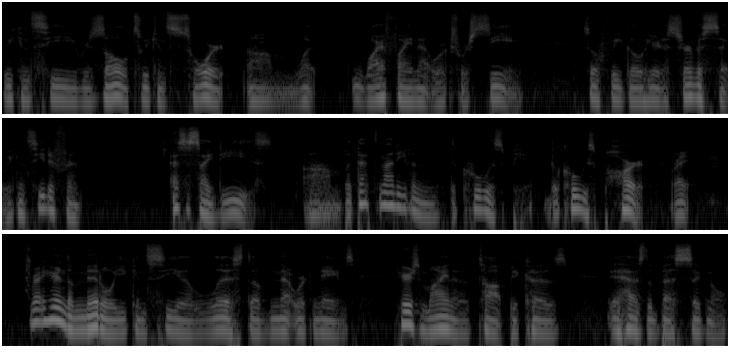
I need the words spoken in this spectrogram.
we can see results. We can sort um, what Wi-Fi networks we're seeing. So if we go here to service set, we can see different SSIDs. Um, but that's not even the coolest the coolest part, right? Right here in the middle, you can see a list of network names. Here's mine at the top because it has the best signal.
